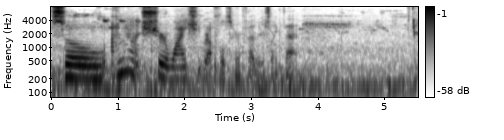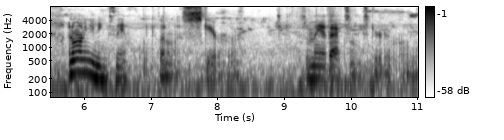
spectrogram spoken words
So, I'm not sure why she ruffles her feathers like that. I don't want to get an example because I don't want to scare her. Because I may have accidentally scared her earlier.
